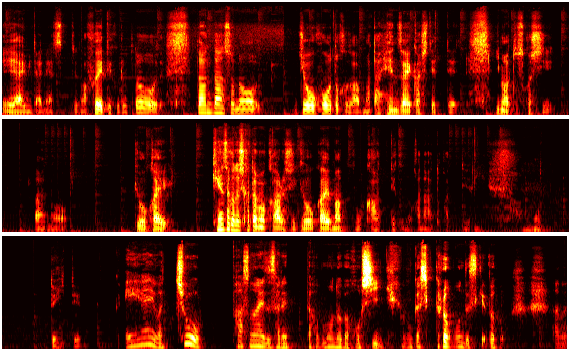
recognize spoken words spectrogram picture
AI みたいなやつっていうのが増えてくるとだんだんその情報とかがまた偏在化してって今と少しあの業界検索の仕方も変わるし業界マップも変わっていくのかなとかっていうふうに思っていて。AI は超パーソナライズされたものが欲しい。昔から思うんですけど。あの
